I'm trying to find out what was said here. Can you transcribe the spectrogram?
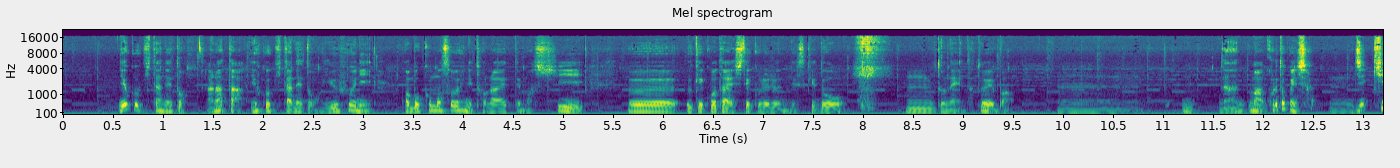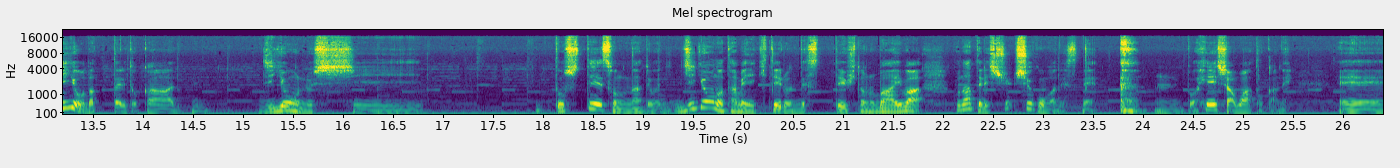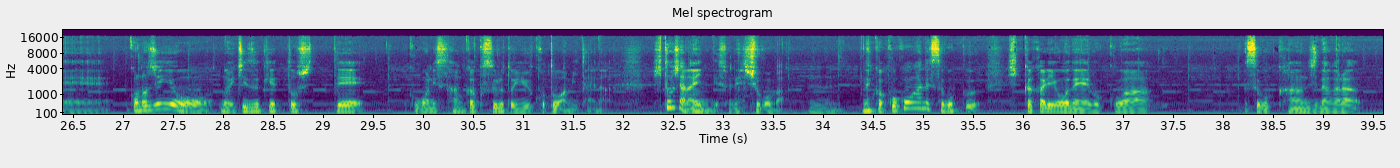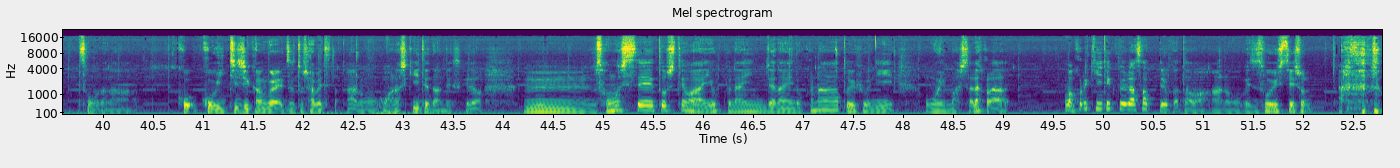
よく来たねと、あなたよく来たねというふうに、まあ、僕もそういうふうに捉えてますし、受け答えしてくれるんですけど、うんとね、例えば、うんなんまあこれ特に企業だったりとか事業主としてその何ていうか事業のために来てるんですっていう人の場合はこの辺り主語がですね うんと弊社はとかね、えー、この事業の位置づけとしてここに参画するということはみたいな人じゃないんですよね主語が、うん、なんかここがねすごく引っかかりをね僕はすごく感じながらそうだな。ここう1時間ぐらいずっと喋ってた、あの、お話聞いてたんですけど、うーん、その姿勢としては良くないんじゃないのかなというふうに思いました。だから、まあこれ聞いてくださってる方は、あの、別にそういうステーション、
